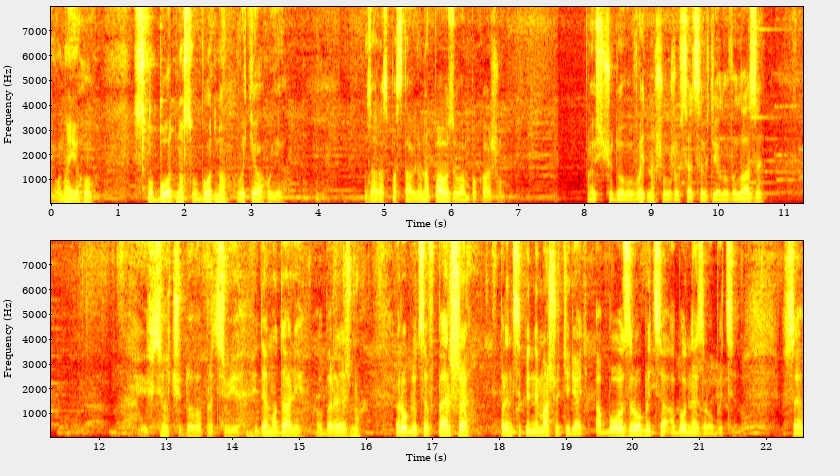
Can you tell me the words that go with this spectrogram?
І вона його свободно, свободно витягує. Зараз поставлю на паузу, вам покажу. Ось чудово видно, що вже все це в діло вилазить. І все чудово працює. Йдемо далі, обережно. Роблю це вперше. В принципі, нема що тіряти. Або зробиться, або не зробиться. Все.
